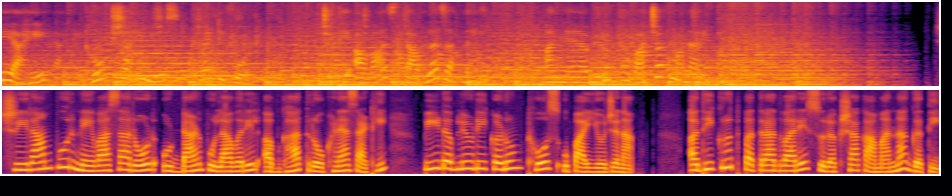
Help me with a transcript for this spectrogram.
हे आहे लोकशाही न्यूज ट्वेंटी फोर जिथे आवाज दाबला जात नाही अन्यायाविरुद्ध वाचा फोडणारे. श्रीरामपूर नेवासा रोड उड्डाणपुलावरील अपघात रोखण्यासाठी पीडब्ल्यूडीकडून ठोस उपाययोजना अधिकृत पत्राद्वारे सुरक्षा कामांना गती.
